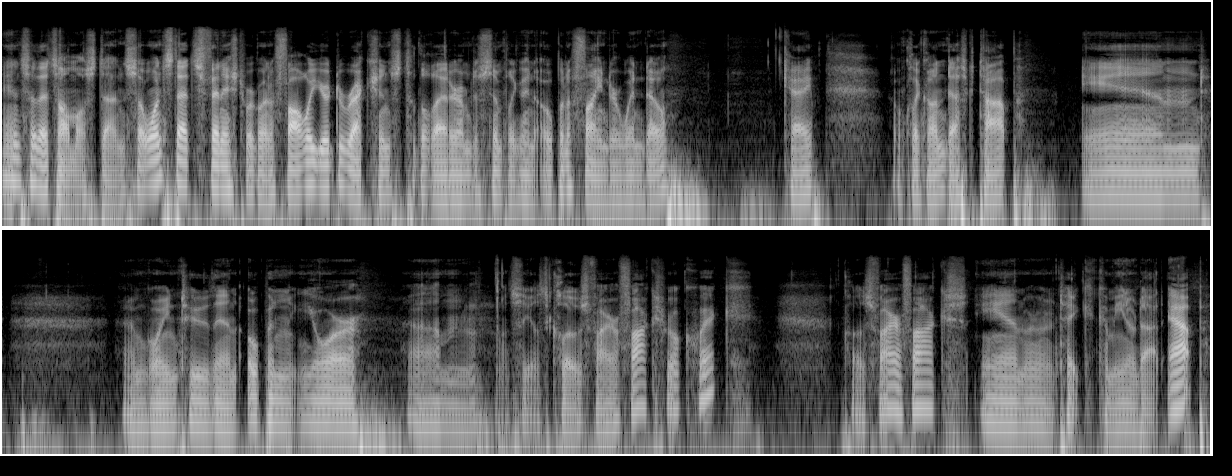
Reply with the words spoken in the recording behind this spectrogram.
And so that's almost done. So once that's finished, we're going to follow your directions to the letter. I'm just simply going to open a Finder window. Okay. I'll click on Desktop. And I'm going to then open your, um, let's see, let's close Firefox real quick. Close Firefox. And we're going to take Camino.app.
